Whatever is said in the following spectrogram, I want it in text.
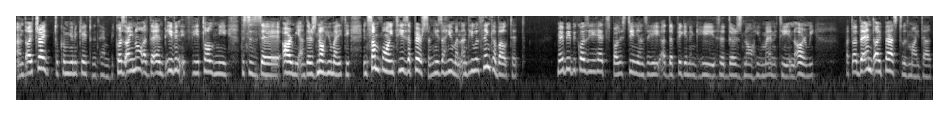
And I tried to communicate with him because I know at the end, even if he told me this is uh, army and there's no humanity, in some point he's a person, he's a human, and he will think about it. Maybe because he hates Palestinians, he at the beginning he said there's no humanity in army, but at the end I passed with my dad.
